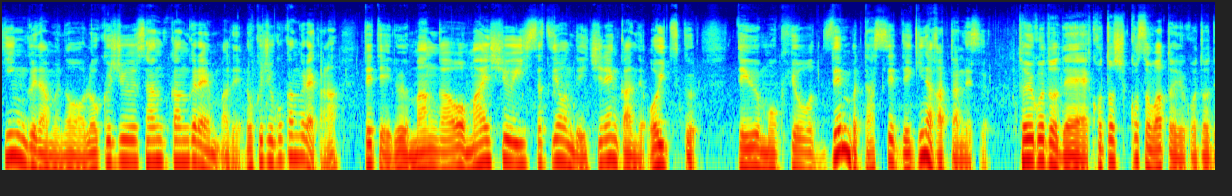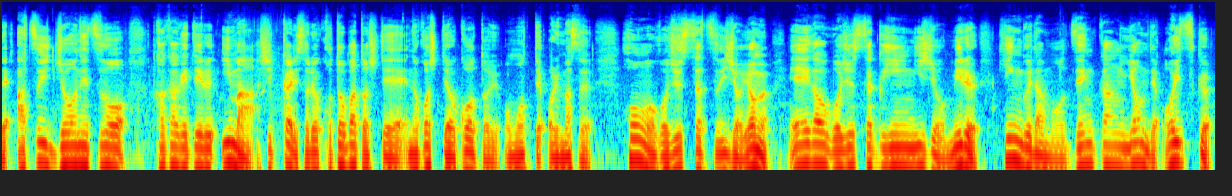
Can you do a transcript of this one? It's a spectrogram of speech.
キングダムの63巻ぐらいまで、65巻ぐらいかな？出ている漫画を毎週1冊読んで1年間で追いつく。っていう目標を全部達成できなかったんです。ということで、今年こそはということで、熱い情熱を掲げている今、しっかりそれを言葉として残しておこうと思っております。本を50冊以上読む、映画を50作品以上見る、キングダムを全巻読んで追いつく、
